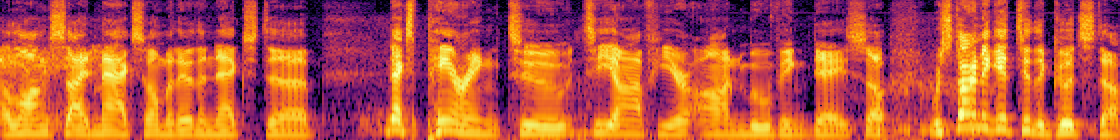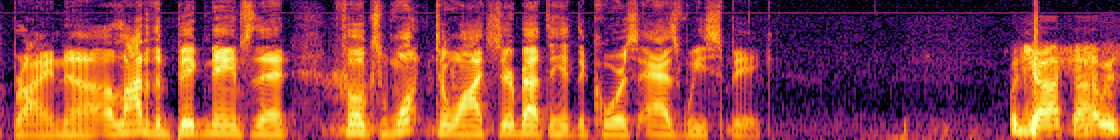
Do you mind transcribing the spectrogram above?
alongside Max Homa. They're the next. Uh, next pairing to tee off here on moving day. So we're starting to get to the good stuff, Brian. Uh, a lot of the big names that folks want to watch, they're about to hit the course as we speak. Well, Josh, I was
